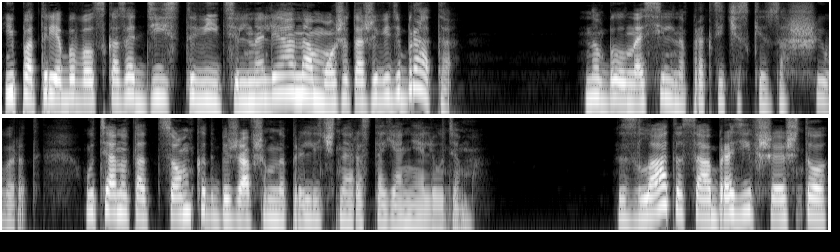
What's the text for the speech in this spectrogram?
и потребовал сказать, действительно ли она может оживить брата. Но был насильно практически за шиворот, утянут отцом к отбежавшим на приличное расстояние людям. Злата, сообразившая, что,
